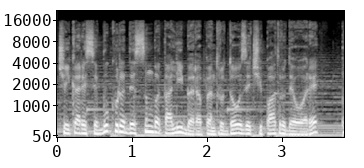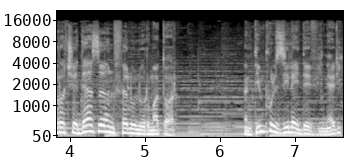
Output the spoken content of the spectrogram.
cei care se bucură de sâmbăta liberă pentru 24 de ore procedează în felul următor – în timpul zilei de vineri,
